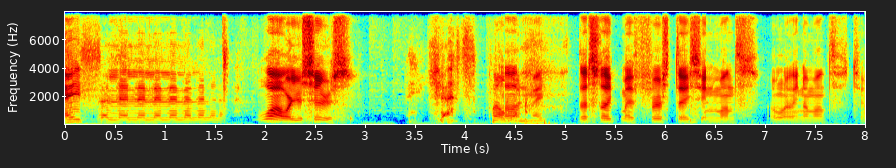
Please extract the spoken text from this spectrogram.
Ace. Wow, are you serious? yes. Well uh, done, ah, mate. That's like my first days in months. Oh, well, in a month too.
